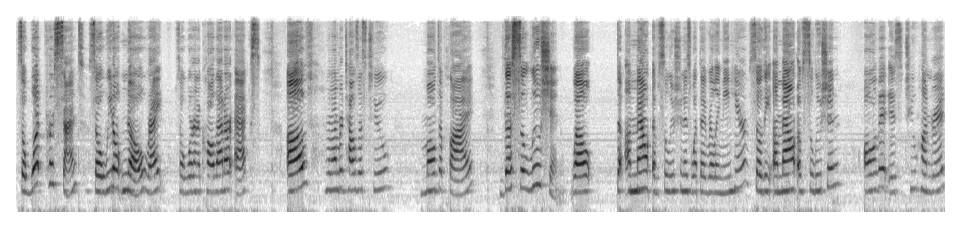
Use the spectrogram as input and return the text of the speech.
So what percent, so we don't know, right? So we're going to call that our x of, remember tells us to multiply the solution. Well, the amount of solution is what they really mean here. So the amount of solution, all of it is 200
